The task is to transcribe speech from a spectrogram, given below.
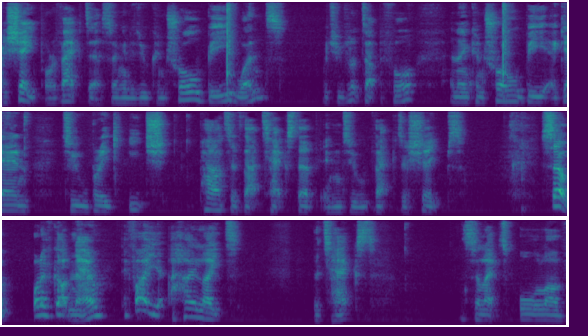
a shape or a vector. So I'm going to do Control B once, which we've looked at before, and then Control B again to break each part of that text up into vector shapes. So what I've got now, if I highlight the text, select all of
